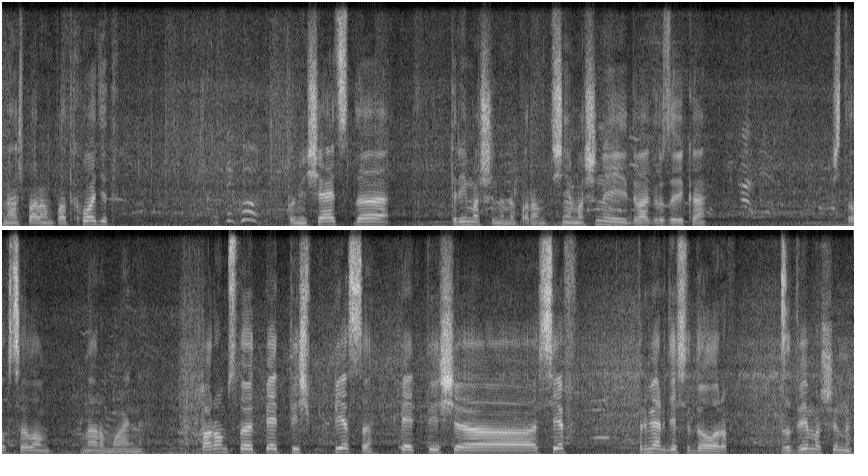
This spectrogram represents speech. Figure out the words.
Наш паром подходит. Помещается туда три машины на паром. Точнее, машина и два грузовика. Что в целом нормально. Паром стоит 5000 песо, 5000 э, сев, примерно 10 долларов. За две машины.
